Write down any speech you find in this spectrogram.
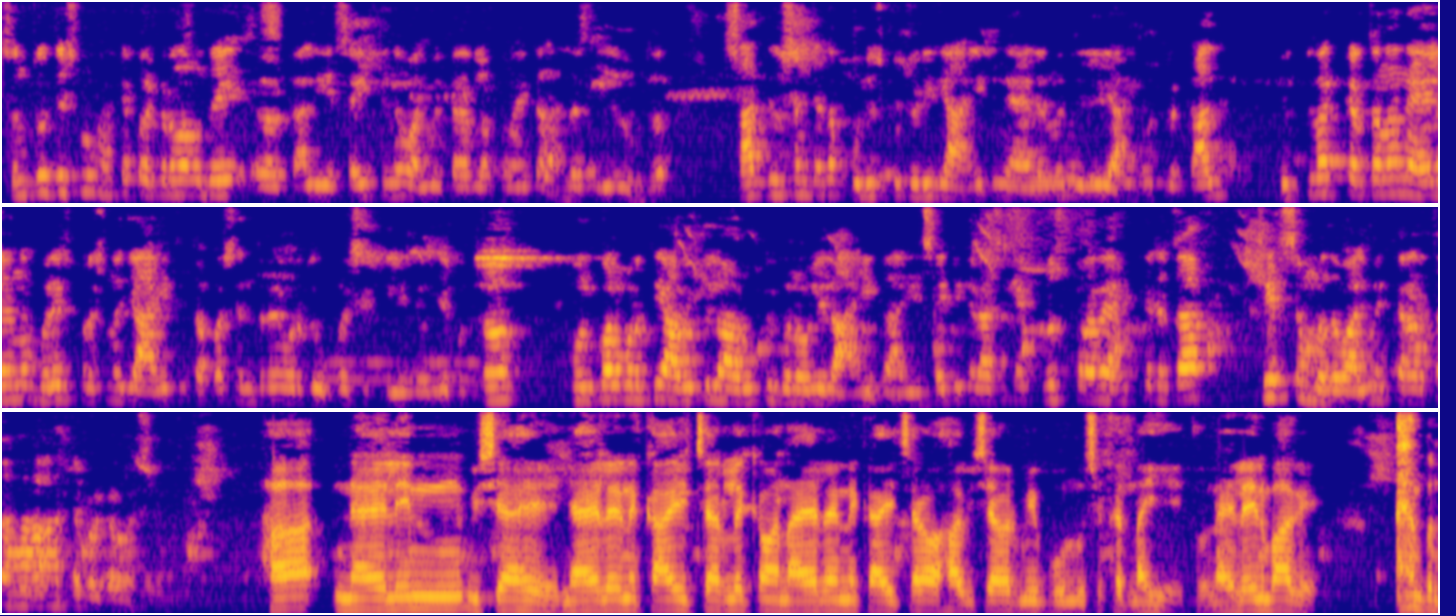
संतोष देशमुख हत्या प्रकरणामध्ये काल एस आय टीनं वाल्मिक पुन्हा एकदा हजर केलेलं होतं. सात दिवसांची आता पोलीस कोठडी जी आहे ती न्यायालयानं दिलेली आहे. तर काल युक्तिवाद करताना न्यायालयानं बरेच प्रश्न जे आहेत ते तपास यंत्रणेवरती उपस्थित केले म्हणजे फक्त फोन कॉलवरती आरोपीला आरोपी बनवलेला आहे का? एस आय टीकडे असे काही ठोस पुरावे आहेत का? त्याचा थेट संबंध वाल्मिक करारचा हा हत्या प्रकरणाशी? हा न्यायालयीन विषय आहे. न्यायालयाने काय विचारलं किंवा न्यायालयाने काय विचारावं हा विषयावर मी बोलू शकत नाहीये. तो न्यायालयीन भाग आहे. पण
